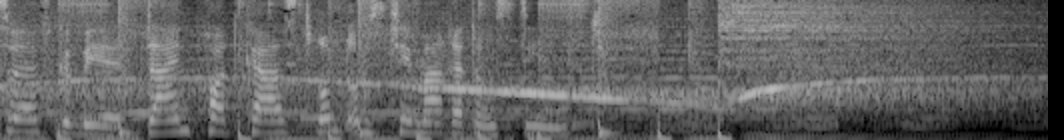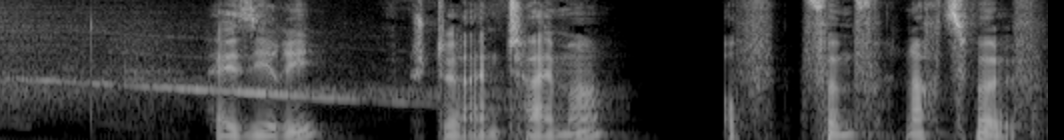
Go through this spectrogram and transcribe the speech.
12 gewählt, dein Podcast rund ums Thema Rettungsdienst. Hey Siri, stell einen Timer auf 5 nach 12.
